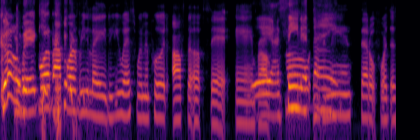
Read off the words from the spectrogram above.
Go, the man. four by four relay, the U.S. women put off the upset and brought Yeah, I seen that gold, and the men settled for the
